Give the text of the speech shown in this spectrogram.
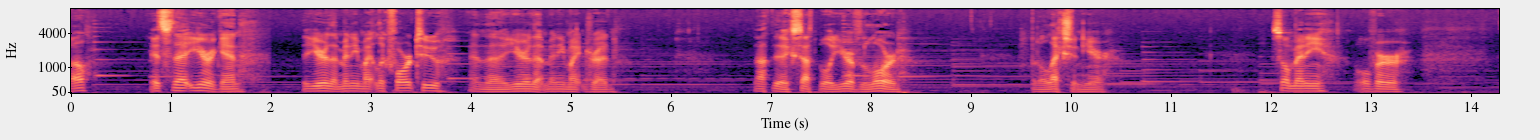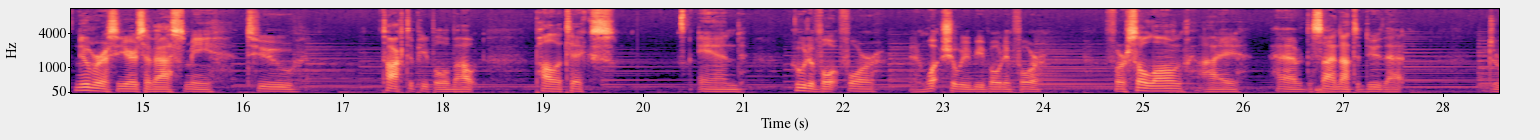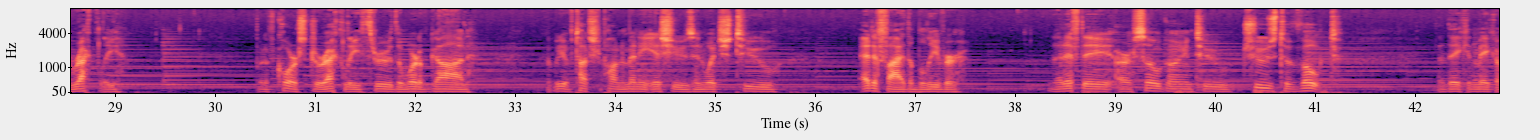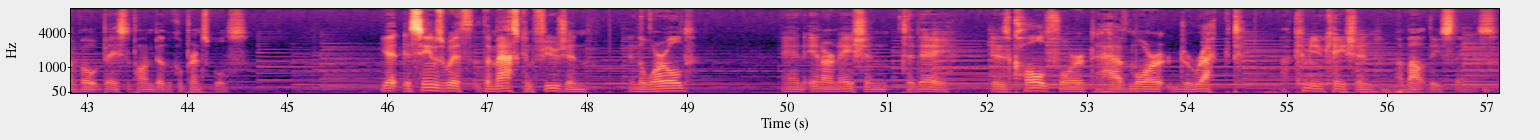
Well, it's that year again. The year that many might look forward to, and the year that many might dread. Not the acceptable year of the Lord, but election year. So many over numerous years have asked me to talk to people about politics and who to vote for and what should we be voting for. For so long, I have decided not to do that directly but of course directly through the Word of God, that we have touched upon many issues in which to edify the believer. That if they are so going to choose to vote, that they can make a vote based upon biblical principles. Yet it seems with the mass confusion in the world and in our nation today, it is called for to have more direct communication about these things.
